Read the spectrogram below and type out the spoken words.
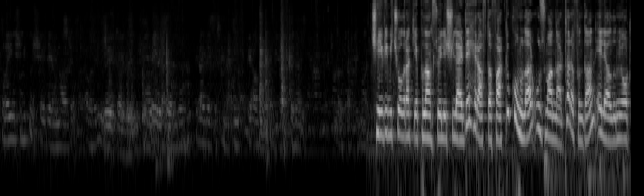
Atılayın işi bitmiş şeyde onu alacak. Alabilir miyim? Biraz beklesinler. Onu bir alalım. Çevrim içi olarak yapılan söyleşilerde her hafta farklı konular uzmanlar tarafından ele alınıyor.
